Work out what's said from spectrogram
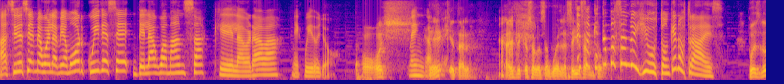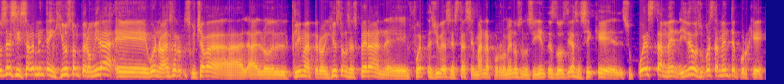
Así decía mi abuela, mi amor, cuídese del agua mansa, que de la brava me cuido yo. Venga. ¿Eh? pues. ¿Qué tal? A este caso las abuelas. ellas ¿Qué está pasando en Houston? ¿Qué nos traes? Pues no sé si solamente en Houston, pero mira, eh, bueno, hace rato escuchaba a, a lo del clima, pero en Houston se esperan eh, fuertes lluvias esta semana, por lo menos en los siguientes dos días, así que supuestamente, y digo supuestamente porque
